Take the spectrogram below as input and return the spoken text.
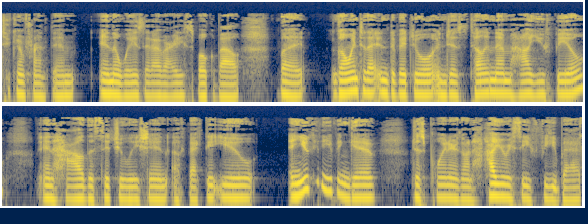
to confront them in the ways that I've already spoke about, but going to that individual and just telling them how you feel and how the situation affected you. And you can even give just pointers on how you receive feedback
